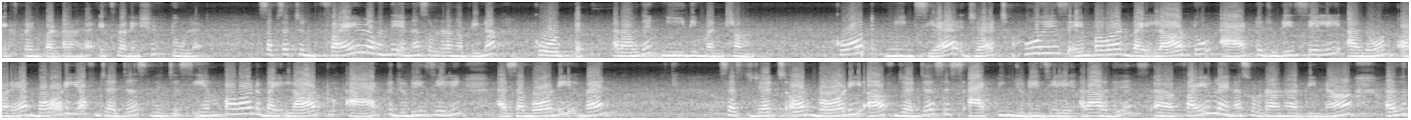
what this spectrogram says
எக்ஸ்பிளைன் பண்ணுறாங்க எக்ஸ்பிளனேஷன் டூவில் சப்செக்ஷன் ஃபைவ்ல வந்து என்ன சொல்கிறாங்க அப்படின்னா கோர்ட் அதாவது நீதிமன்றம். Court means a judge who is empowered by law to act judicially alone or a body of judges which is empowered by law to act judicially as a body when such judge or body of judges is acting judicially அதாவது ஃபைவ்ல என்ன சொல்கிறாங்க அப்படின்னா அதாவது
